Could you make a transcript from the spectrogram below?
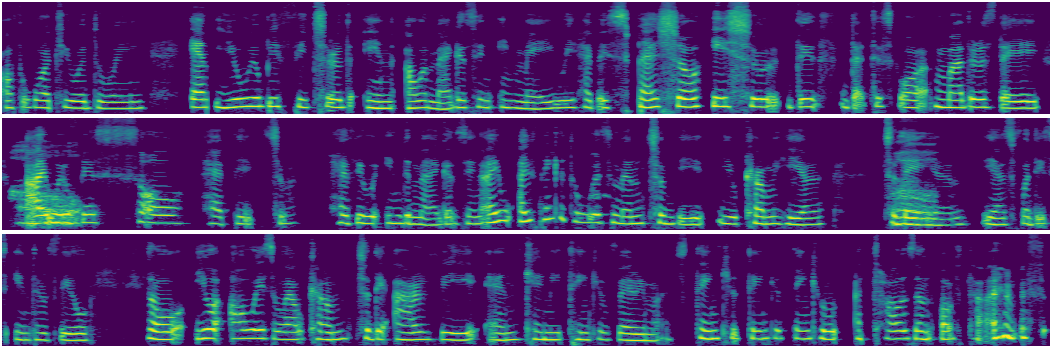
of what you are doing. And you will be featured in our magazine in May. We have a special issue this that is for Mother's Day. I will Oh. be so happy to have you in the magazine. I I think it was meant to be. You come here today, Oh. and yes, for this interview. So you're always welcome to the RV. And Cammie, thank you very much. Thank you, thank you, thank you a thousand of times.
